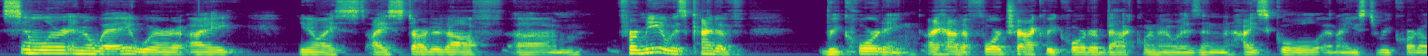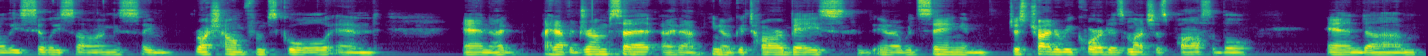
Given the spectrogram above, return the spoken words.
similar in a way where I, you know, I, I started off, um, for me, it was kind of recording. I had a four track recorder back when I was in high school and I used to record all these silly songs. I'd rush home from school and, and I'd, I'd have a drum set, I'd have, you know, guitar, bass, and I would sing and just try to record as much as possible. And, um,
